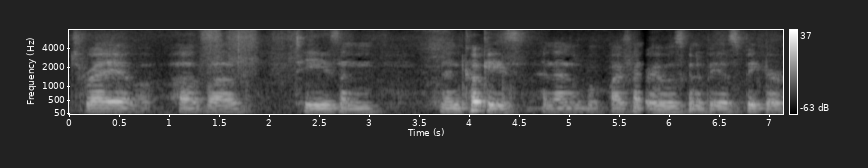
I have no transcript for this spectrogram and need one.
tray of, of uh, teas and then cookies. And then my friend who was going to be a speaker,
